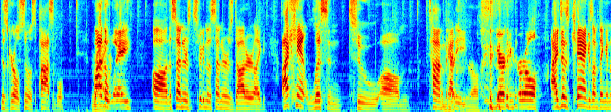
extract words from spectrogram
this girl as soon as possible. By right. the way, uh, the senator's speaking to the senator's daughter, like I can't listen to um, Tom American Petty, Girl. American Girl. I just can't because I'm thinking.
